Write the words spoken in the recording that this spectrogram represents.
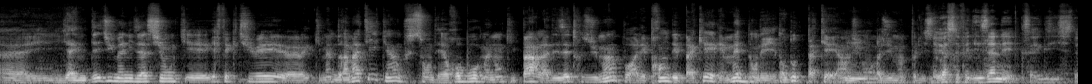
Euh, il y a une déshumanisation qui est effectuée, euh, qui est même dramatique, hein, où ce sont des robots maintenant qui parlent à des êtres humains pour aller prendre des paquets et les mettre dans des- dans d'autres paquets, hein, Mm. on résume un peu l'histoire. D'ailleurs ça fait des années que ça existe.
